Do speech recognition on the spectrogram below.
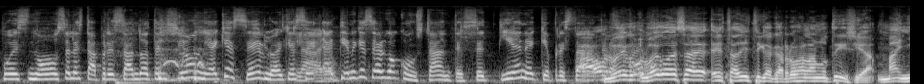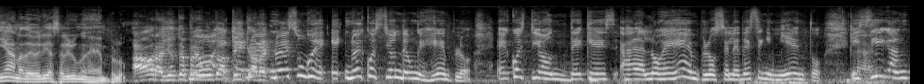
pues no se le está prestando atención y hay que hacerlo, hay que Claro. hacer, tiene que ser algo constante, se tiene que prestar Ahora- atención. Luego, luego de esa estadística que arroja la noticia, mañana debería salir un ejemplo. Ahora yo te pregunto no, a ti, que cara. es- no es un, eh, no es cuestión de un ejemplo, es cuestión de que a los ejemplos se le dé seguimiento y sigan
